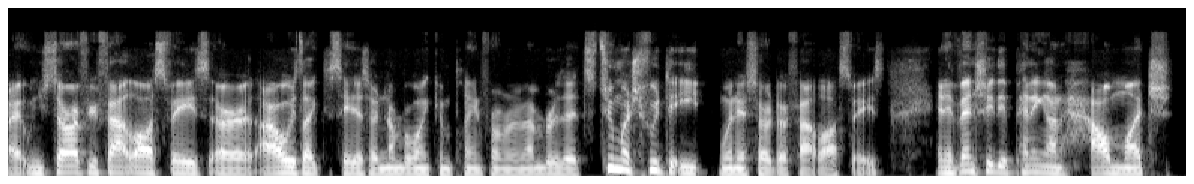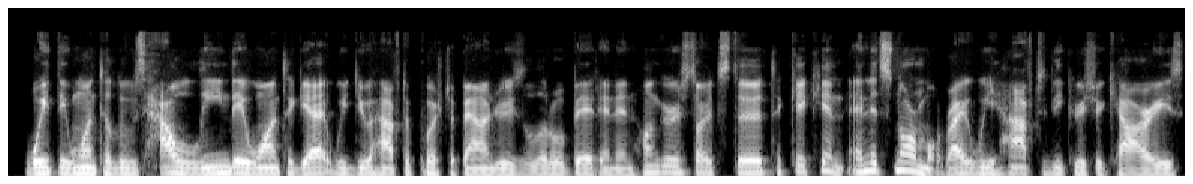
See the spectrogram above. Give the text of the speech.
Right. When you start off your fat loss phase, or I always like to say this, our number one complaint from members that it's too much food to eat when they start their fat loss phase. And eventually, depending on how much weight they want to lose, how lean they want to get, we do have to push the boundaries a little bit. And then hunger starts to, to kick in. And it's normal, right? We have to decrease your calories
